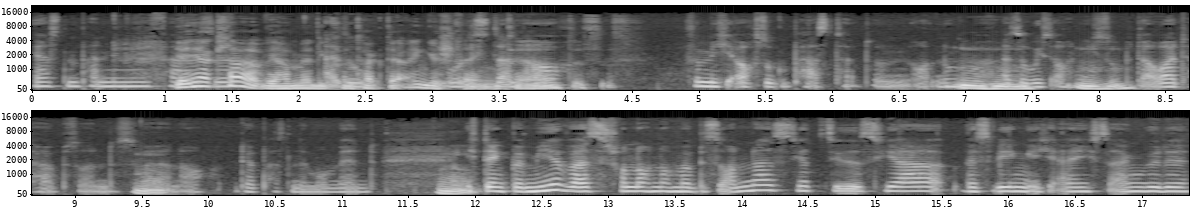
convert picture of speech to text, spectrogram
ersten Pandemiephase. Ja, ja, klar, wir haben ja die also, Kontakte eingeschränkt. Ja, das ist für mich auch so gepasst hat und in Ordnung war. Mhm. Also wo ich es auch nicht mhm. so bedauert habe, sondern das war dann auch der passende Moment. Ja. Ich denke, bei mir war es schon noch, noch mal besonders jetzt dieses Jahr, weswegen ich eigentlich sagen würde,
